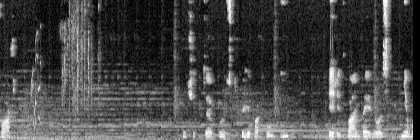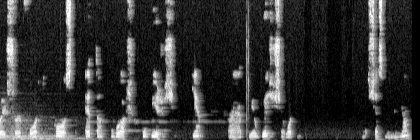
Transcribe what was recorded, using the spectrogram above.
важно. Значит э, вы вступили в арту и перед вами появился небольшой форт. Пост это ваш убежище. Где? Э, убежище? Вот сейчас мы менем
